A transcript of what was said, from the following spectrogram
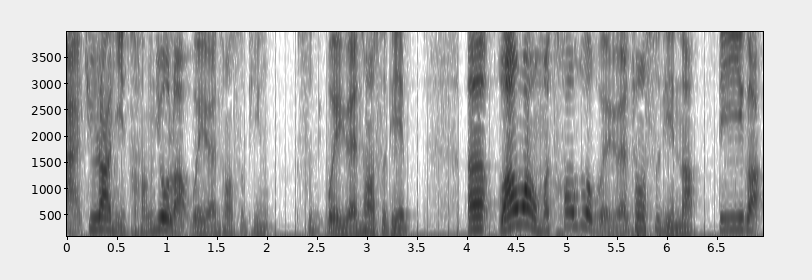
哎，就让你成就了伪原创视频，视伪原创视频。呃，往往我们操作伪原创视频呢，第一个。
